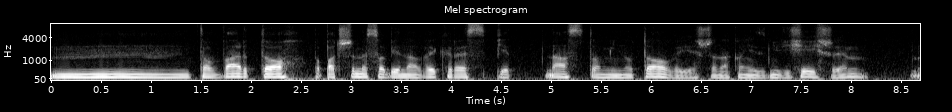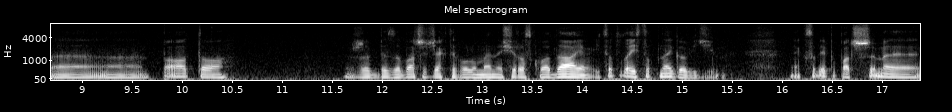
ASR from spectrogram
mm, to warto popatrzymy sobie na wykres 15-minutowy jeszcze na koniec dniu dzisiejszym, po to, żeby zobaczyć jak te wolumeny się rozkładają i co tutaj istotnego widzimy. Jak sobie popatrzymy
